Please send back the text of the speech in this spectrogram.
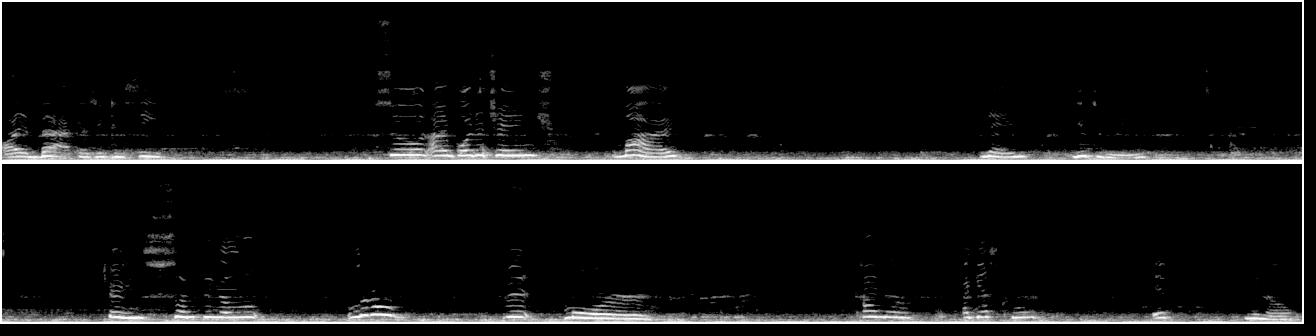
I am back, as you can see. Soon I am going to change my name, YouTube name. Change something a little bit more kind of, I guess, cool. If, you know,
